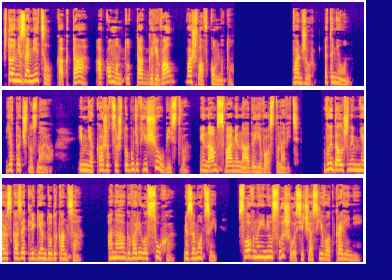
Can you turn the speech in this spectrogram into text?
что не заметил, как та, о ком он тут так горевал, вошла в комнату. «Ванжур, это не он. Я точно знаю. И мне кажется, что будет еще убийство, и нам с вами надо его остановить. Вы должны мне рассказать легенду до конца. Она говорила сухо, без эмоций, словно и не услышала сейчас его откровений,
